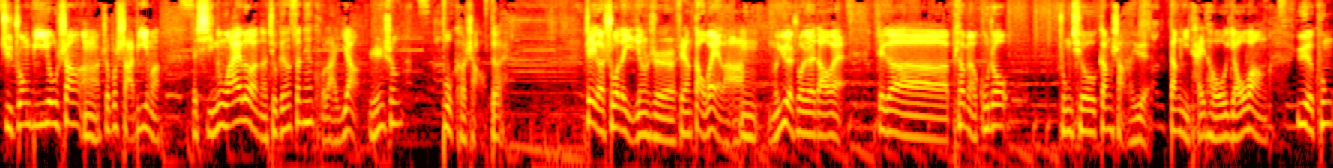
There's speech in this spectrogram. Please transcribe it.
去装逼忧伤啊，嗯这不傻逼吗？喜怒哀乐呢，就跟酸甜苦辣一样，人生不可少。对，这个说的已经是非常到位了啊！嗯我们越说越到位。这个缥缈孤舟，中秋刚赏了月，当你抬头遥望月空，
